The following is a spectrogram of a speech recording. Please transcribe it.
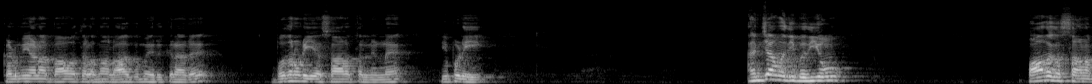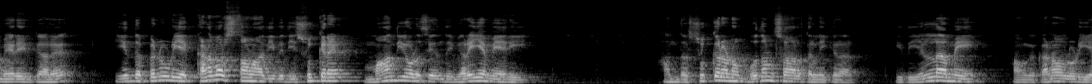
கடுமையான பாவத்தில் தான் ராகுமே இருக்கிறாரு. புதனுடைய சாரத்தில் நின்று இப்படி அஞ்சாம் அதிபதியும் பாதகஸ்தானம் ஏறி இருக்கார். இந்த பெண்ணுடைய கணவர் ஸ்தானாதிபதி சுக்கிரன் மாந்தியோடு சேர்ந்து விரையம் ஏறி அந்த சுக்கிரனும் புதன் சாரத்தில் நிற்கிறார். இது எல்லாமே அவங்க கணவருடைய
